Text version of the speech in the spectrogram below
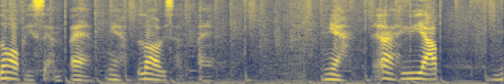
รอบไปแสนแปดเนี่ยรอบไปแสนแปดเนี่ยอะยับ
